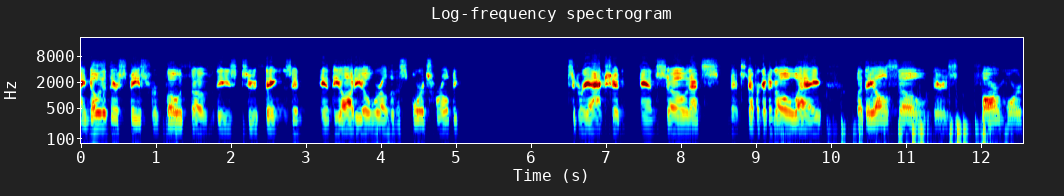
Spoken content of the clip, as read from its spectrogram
I know that there's space for both of these two things in, in the audio world of the sports world reaction. And so that's, that's never going to go away. But they also there's far more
